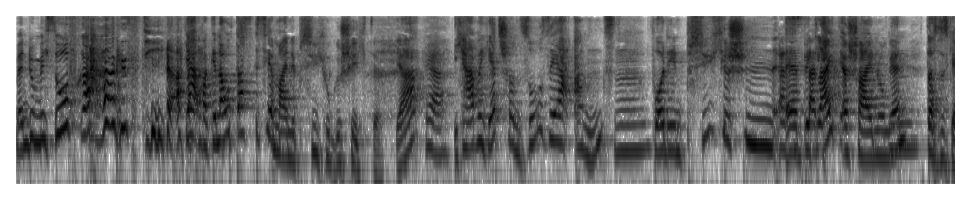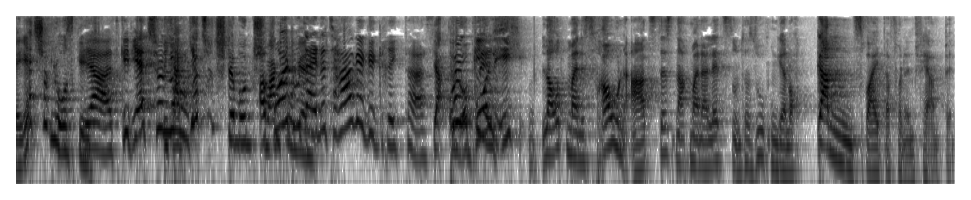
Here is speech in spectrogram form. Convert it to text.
Wenn du mich so fragst, ja. Ja, aber genau das ist ja meine Psychogeschichte, ja? Ja. Ich habe jetzt schon so sehr Angst vor den psychischen äh, Begleiterscheinungen, dass es ja jetzt schon losgeht. Ja, es geht jetzt schon ich los. habe jetzt schon Stimmungsschwankungen. Obwohl du deine Tage gekriegt hast. ja, und obwohl ich laut meines Frauenarztes nach meiner letzten Untersuchung ja noch ganz weit davon entfernt bin,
